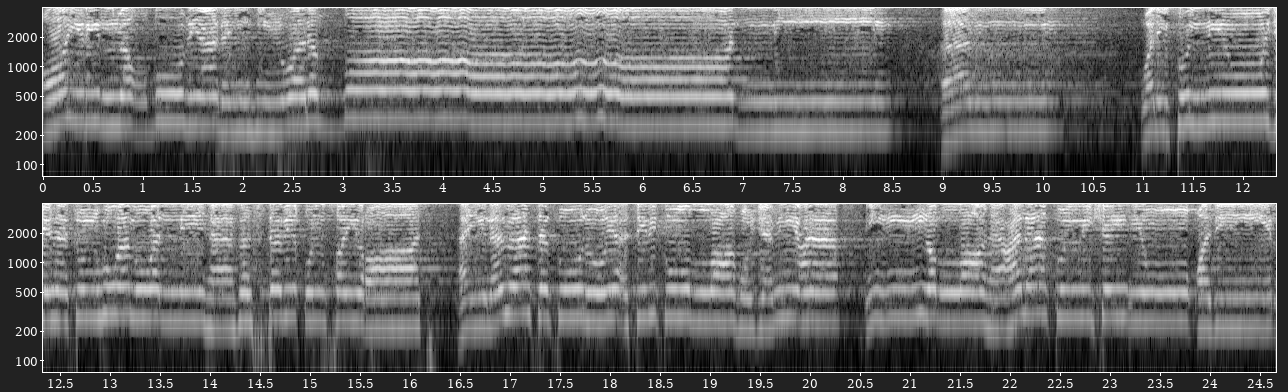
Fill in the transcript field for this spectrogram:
غير المغضوب عليهم ولا الضالين. آمين. ولكل وجهة هو موليها فاستبقوا الخيرات. أينما تكونوا يأت بكم الله جميعا. إن الله على كل شيء قدير.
